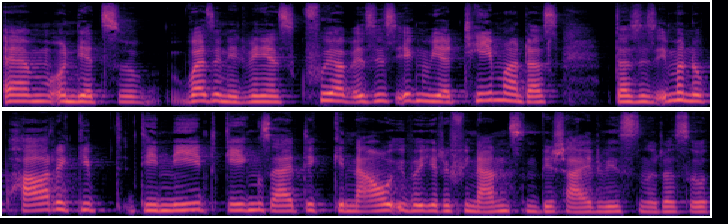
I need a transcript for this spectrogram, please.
Ähm, und jetzt so, weiß ich nicht, wenn ich jetzt das Gefühl habe, es ist irgendwie ein Thema, das dass es immer nur Paare gibt, die nicht gegenseitig genau über ihre Finanzen Bescheid wissen oder so.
